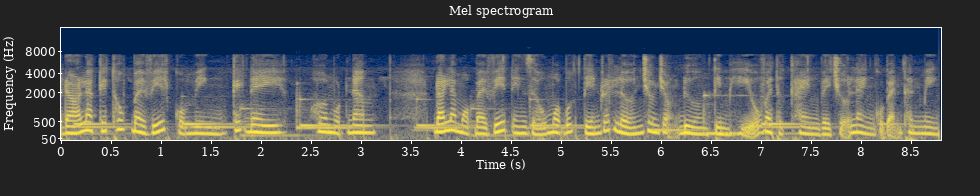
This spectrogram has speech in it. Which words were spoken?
Và đó là kết thúc bài viết của mình cách đây hơn một năm. Đó là một bài viết đánh dấu một bước tiến rất lớn trong chặng đường tìm hiểu và thực hành về chữa lành của bản thân mình.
